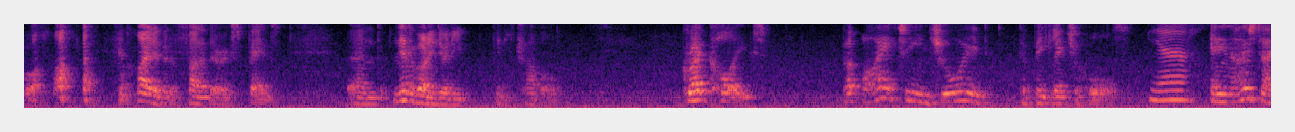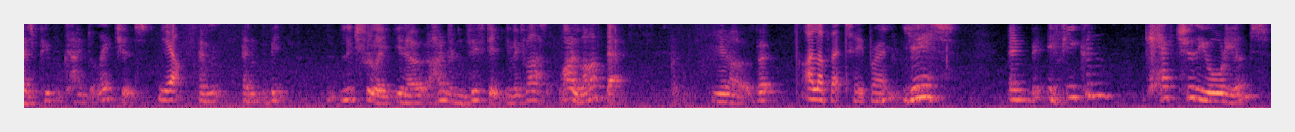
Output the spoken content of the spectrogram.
of, I had a bit of fun at their expense, and never got into any any trouble. Great colleagues, but I actually enjoyed the big lecture halls. Yeah. And in those days, people came to lectures Yeah. and and be literally, you know, 150 in the class. I love that, you know. But I love that too, Brett. yes, and if you can capture the audience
